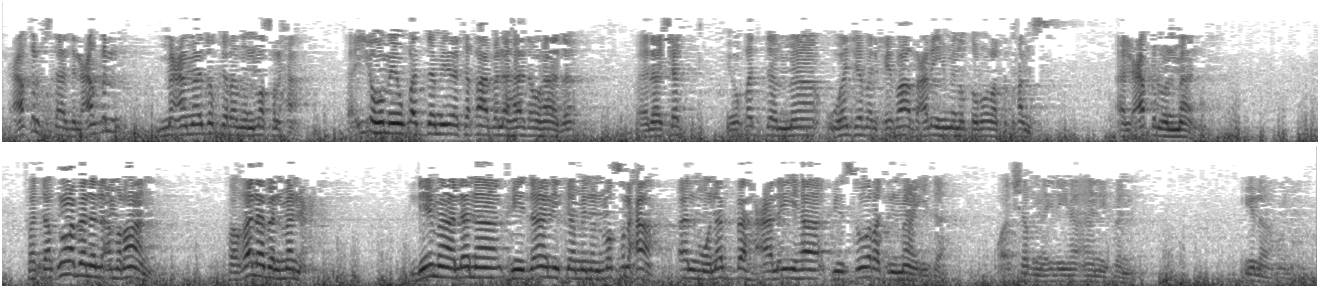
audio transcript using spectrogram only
العقل فساد العقل مع ما ذكر من المصلحة فأيهما يقدم إذا تقابل هذا وهذا؟ فلا شك يقدم ما وجب الحفاظ عليه من الضرورات الخمس العقل والمال. فتقابل الأمران فغلب المنع. لما لنا في ذلك من المصلحة المنبه عليها في سورة المائدة. وأشرنا إليها آنفا. إلى هنا.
